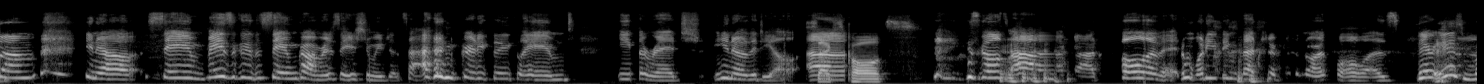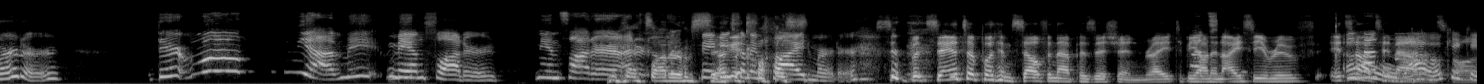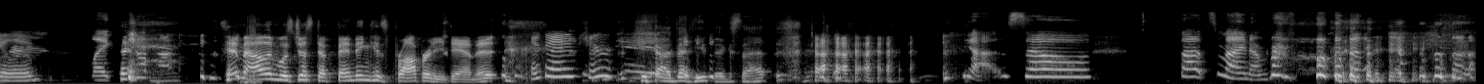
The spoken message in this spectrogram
um, you know, same, basically the same conversation we just had. Critically acclaimed, eat the rich. You know the deal. Sex Um, cults. He's going, oh my god, full of it. What do you think that trip to the North Pole was? There is murder, There, well, yeah, may, manslaughter, manslaughter. I don't know, Manslaughter like- of maybe Santa some Claus. implied murder. But Santa put himself in that position, right? To be on an icy roof. It's oh, not Tim wow. Allen's Okay, fault. Caleb. Like, you don't have Tim Allen was just defending his property, damn it. Okay, sure. Yeah, I bet he thinks that. yeah, so that's my number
